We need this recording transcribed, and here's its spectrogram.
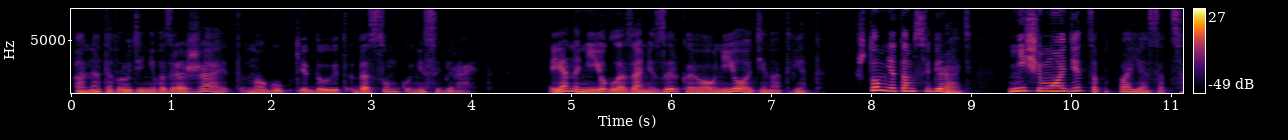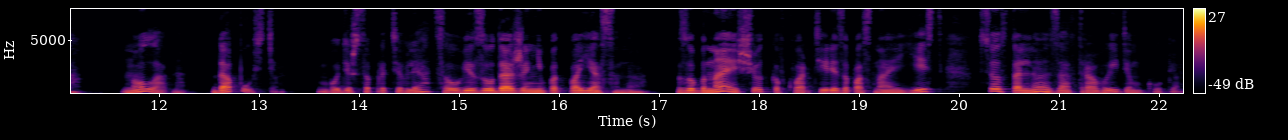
Она-то вроде не возражает, но губки дует, да сумку не собирает. Я на нее глазами зыркаю, а у нее один ответ. Что мне там собирать? Нищему одеться, подпоясаться. Ну ладно, допустим. Будешь сопротивляться, увезу даже не подпоясанную. Зубная щетка в квартире запасная есть, все остальное завтра выйдем, купим.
